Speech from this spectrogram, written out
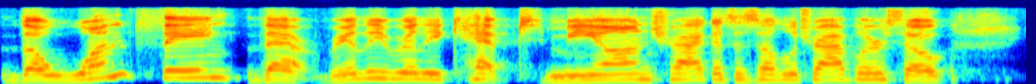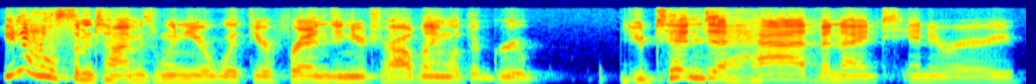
the one thing that really, really kept me on track as a solo traveler. So, you know how sometimes when you're with your friends and you're traveling with a group, you tend to have an itinerary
